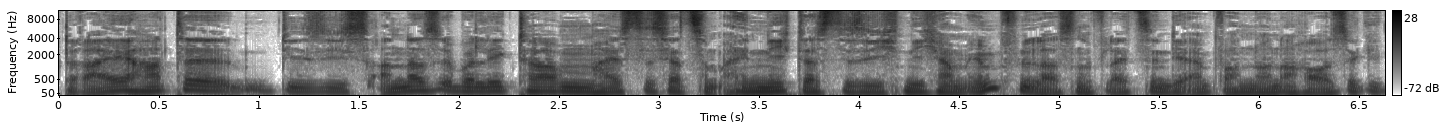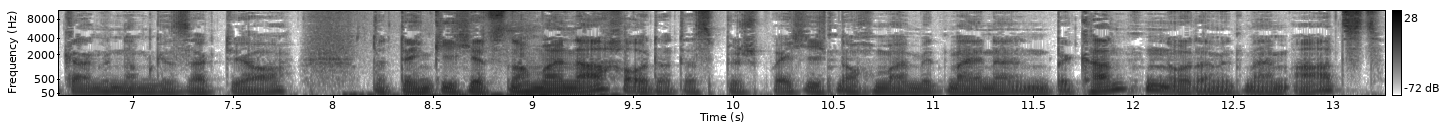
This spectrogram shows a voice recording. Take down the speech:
drei hatte, die sich's anders überlegt haben, heißt es ja zum einen nicht, dass die sich nicht haben impfen lassen. Vielleicht sind die einfach nur nach Hause gegangen und haben gesagt, ja, da denke ich jetzt nochmal nach oder das bespreche ich nochmal mit meinen Bekannten oder mit meinem Arzt.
